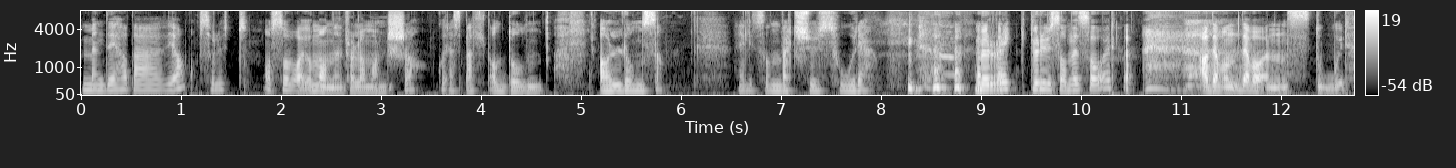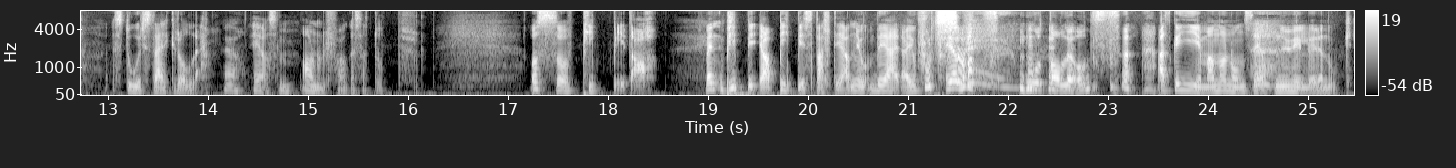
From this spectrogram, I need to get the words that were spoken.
Men det hadde jeg, ja, absolutt. Og så var jo mannen fra La Mancha, hvor jeg spilte Aldon, Aldonsa. Litt sånn vertshushore. Med røykt, brusende sår. Ja, det var, det var en stor, stor, sterk rolle. Ja. Ja, som Arnold Fag har satt opp. Og så Pippi, da. Men Pippi, ja, Pippi spilte igjen, jo. Det gjør jeg jo fortsatt. Mot alle odds. Jeg skal gi meg når noen sier at nå vil dere nok.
